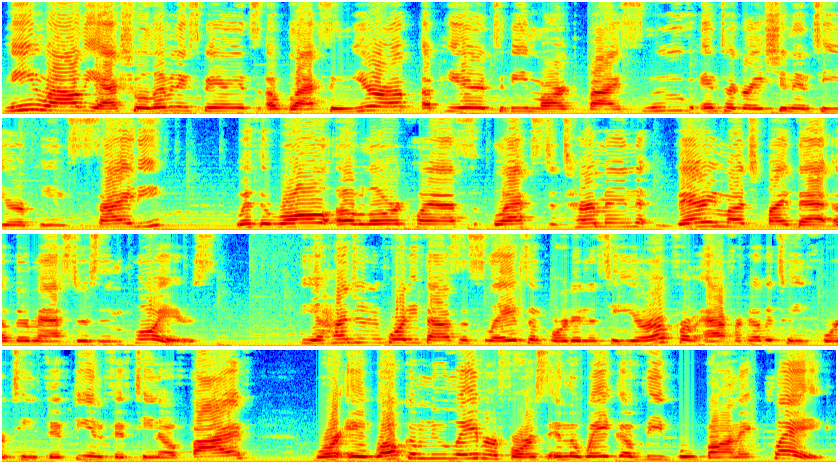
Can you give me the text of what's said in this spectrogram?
Meanwhile, the actual living experience of blacks in Europe appeared to be marked by smooth integration into European society with the role of lower class blacks determined very much by that of their masters and employers. The 140,000 slaves imported into Europe from Africa between 1450 and 1505 were a welcome new labor force in the wake of the bubonic plague.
